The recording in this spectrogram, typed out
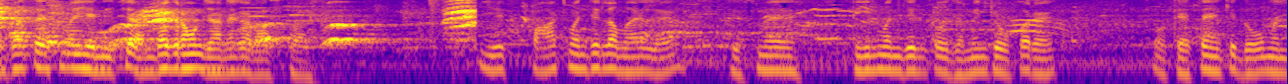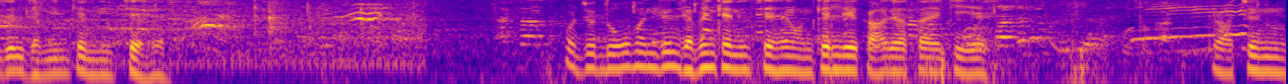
इधर से इसमें ये नीचे अंडरग्राउंड जाने का रास्ता है। ये एक पाँच मंजिला महल है, जिसमें तीन मंजिल तो ज़मीन के ऊपर है। और कहते हैं कि दो मंजिल ज़मीन के नीचे है। और जो दो मंजिल ज़मीन के नीचे है, उनके लिए कहा जाता है कि ये प्राचीन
